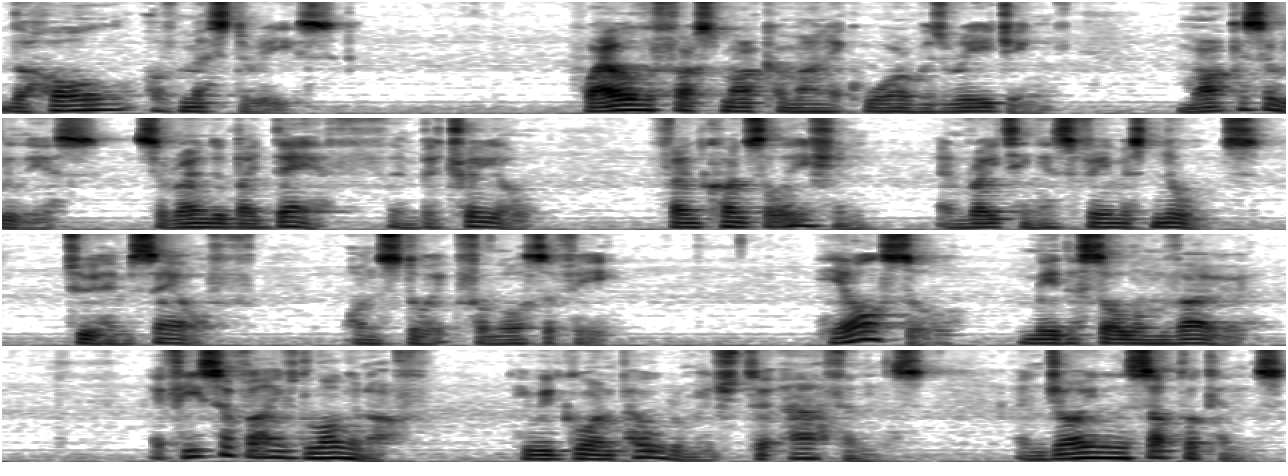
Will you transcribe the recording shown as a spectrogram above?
The Hall of Mysteries. While the First Marcomannic War was raging, Marcus Aurelius, surrounded by death and betrayal, found consolation in writing his famous notes to himself on Stoic philosophy. He also made a solemn vow. If he survived long enough, he would go on pilgrimage to Athens and join the supplicants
